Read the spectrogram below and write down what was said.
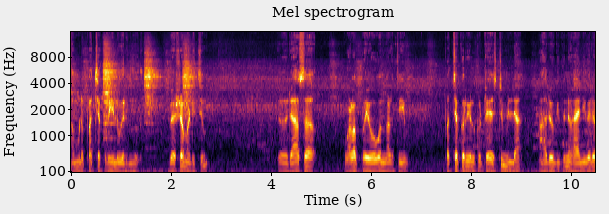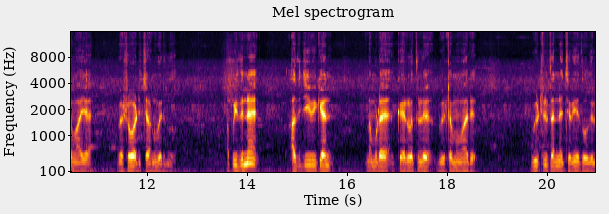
നമ്മുടെ പച്ചക്കറിയിൽ വരുന്നത്. വിഷമടിച്ചും രാസ വളപ്രയോഗം നടത്തിയും പച്ചക്കറികൾക്ക് ടേസ്റ്റുമില്ല ആരോഗ്യത്തിന് ഹാനികരമായ വിഷം അടിച്ചാണ് വരുന്നത്. അപ്പോൾ ഇതിനെ അതിജീവിക്കാൻ നമ്മുടെ കേരളത്തിലെ വീട്ടമ്മമാർ വീട്ടിൽ തന്നെ ചെറിയ തോതിൽ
